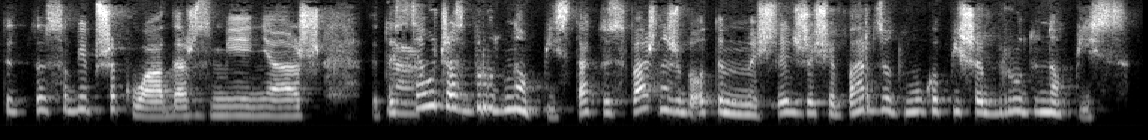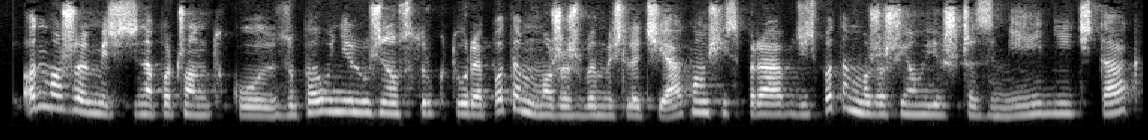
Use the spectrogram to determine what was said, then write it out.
ty, ty, sobie przekładasz, zmieniasz. To tak. jest cały czas brudnopis, tak? To jest ważne, żeby o tym myśleć, że się bardzo długo pisze brudnopis. On może mieć na początku zupełnie luźną strukturę, potem możesz wymyśleć jakąś i sprawdzić, potem możesz ją jeszcze zmienić, tak?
